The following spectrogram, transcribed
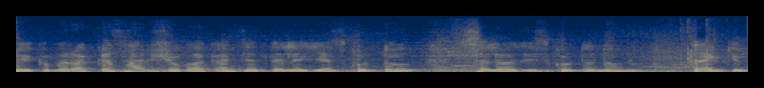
మీకు మరొక్కసారి శుభాకాంక్షలు తెలియజేసుకుంటూ సెలవు తీసుకుంటున్నాను. థ్యాంక్ యూ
